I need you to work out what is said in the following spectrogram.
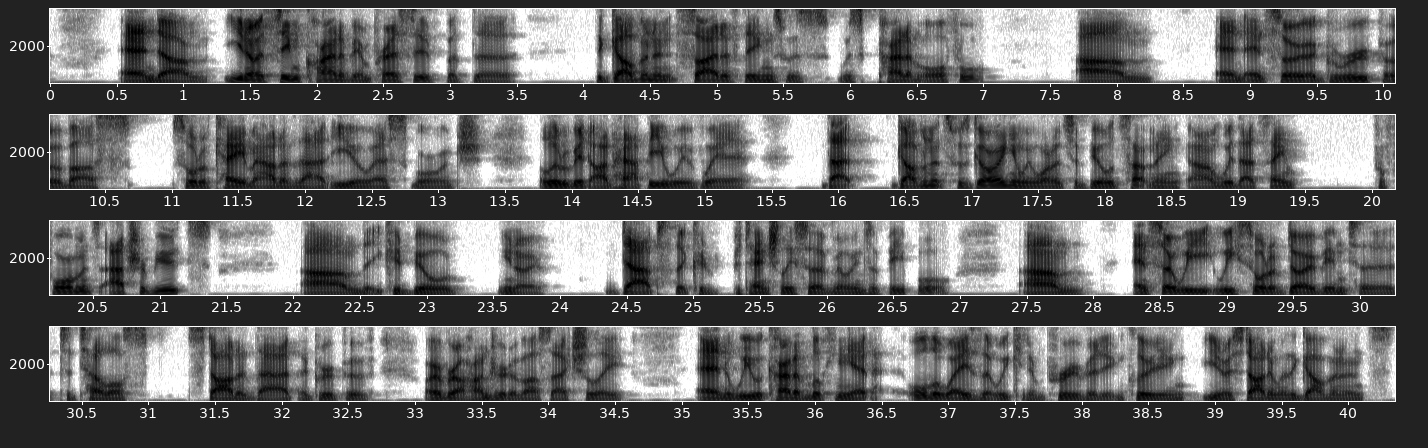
and um, you know it seemed kind of impressive, but the the governance side of things was was kind of awful. Um, and and so a group of us sort of came out of that EOS launch a little bit unhappy with where that governance was going, and we wanted to build something uh, with that same performance attributes um, that you could build, you know, DApps that could potentially serve millions of people. Um, and so we we sort of dove into to Telos, started that a group of over a hundred of us actually, and we were kind of looking at all the ways that we could improve it, including you know starting with the governance,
